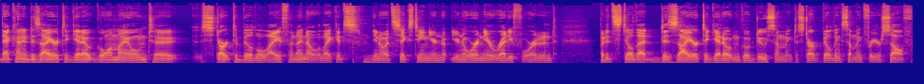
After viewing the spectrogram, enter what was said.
that kind of desire to get out, go on my own, to start to build a life. And I know like it's you know at 16 you're no, you're nowhere near ready for it. And but it's still that desire to get out and go do something to start building something for yourself.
